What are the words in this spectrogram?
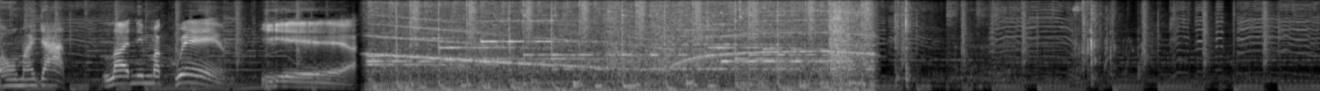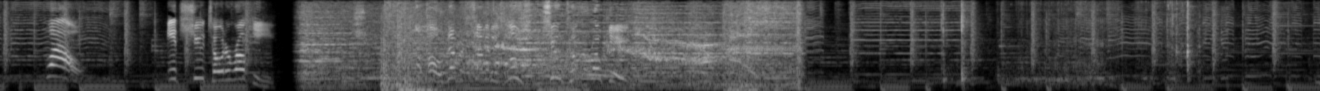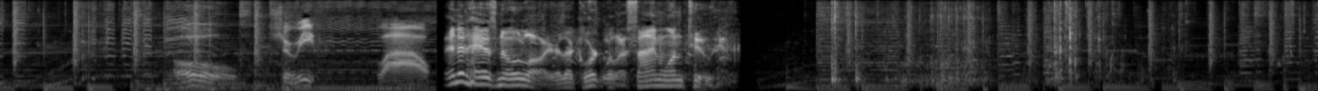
Oh my god. Lightning McQueen. Yeah. Todoroki. Oh, number seven is loose. Shu Todoroki. Oh, Sheriff. Wow. And it has no lawyer. The court will assign one to him.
